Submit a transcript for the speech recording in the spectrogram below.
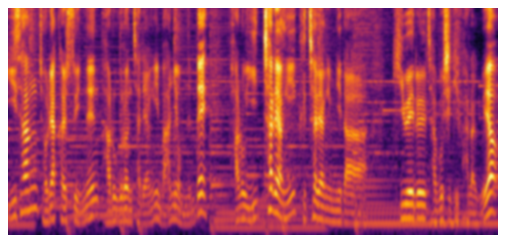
이상 절약할 수 있는 바로 그런 차량이 많이 없는데 바로 이 차량이 그 차량입니다. 기회를 잡으시기 바라고요.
